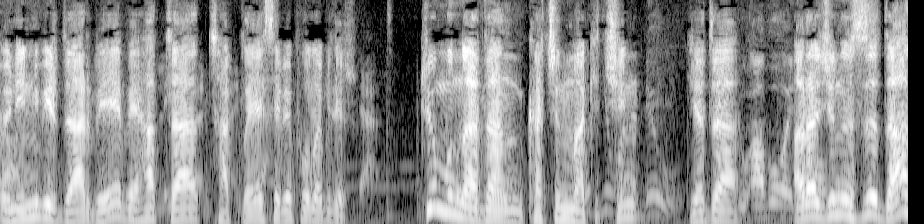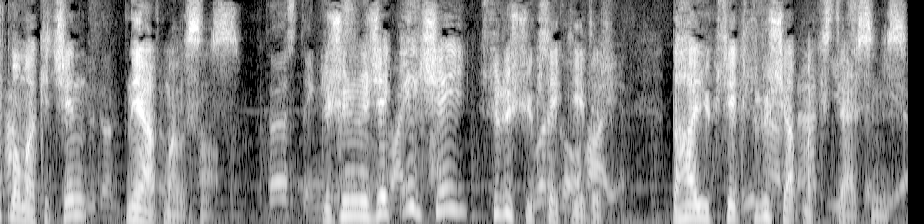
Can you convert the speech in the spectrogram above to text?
önemli bir darbeye ve hatta taklaya sebep olabilir. Tüm bunlardan kaçınmak için ya da aracınızı dağıtmamak için ne yapmalısınız? Düşünülecek ilk şey sürüş yüksekliğidir. Daha yüksek sürüş yapmak istersiniz.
